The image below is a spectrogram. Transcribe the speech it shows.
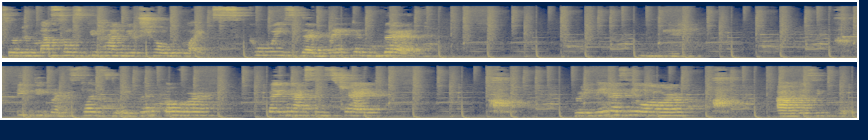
So the muscles behind your shoulder blades. Squeeze them, make them burn. Let's do it. Bend over, back nice and straight. Breathe in as you lower, out as you pull.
